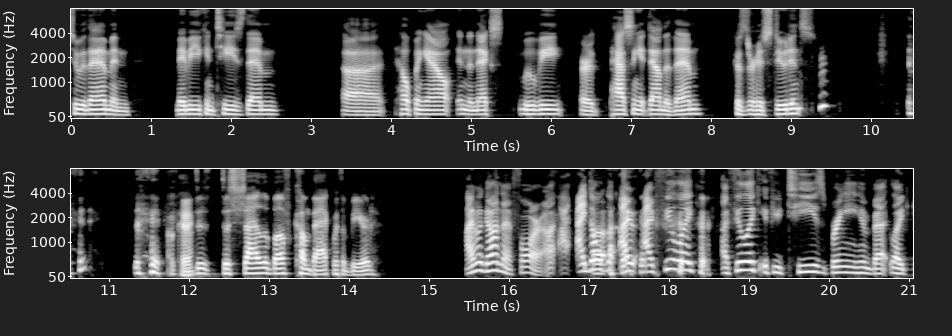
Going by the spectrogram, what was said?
two of them, and maybe you can tease them uh helping out in the next movie or passing it down to them because they're his students. Okay. does does Shia LaBeouf come back with a beard? I haven't gotten that far. I I, I don't. Uh, I I feel like I feel like if you tease bringing him back, like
